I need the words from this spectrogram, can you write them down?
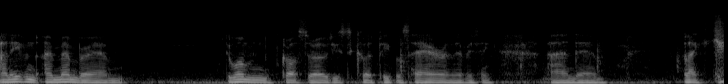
And even I remember um, the woman across the road used to cut people's hair and everything, and. Um, like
